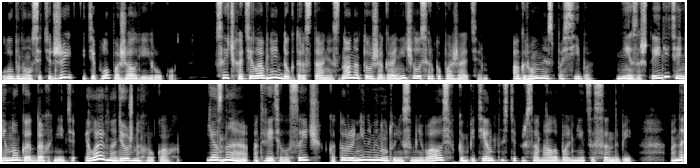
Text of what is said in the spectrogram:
улыбнулся Тиджей и тепло пожал ей руку. Сэйдж хотела обнять доктора Станис, но она тоже ограничилась рукопожатием. Огромное спасибо. Не за что, идите немного отдохните. Элай в надежных руках. «Я знаю», — ответила Сейдж, которая ни на минуту не сомневалась в компетентности персонала больницы Сэндби. Она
